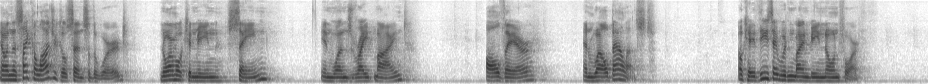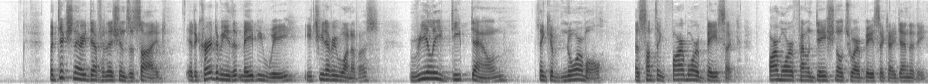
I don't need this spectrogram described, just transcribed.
Now, in the psychological sense of the word, normal can mean sane, in one's right mind, all there, and well balanced. Okay, these I wouldn't mind being known for. But dictionary definitions aside, it occurred to me that maybe we, each and every one of us, really deep down think of normal as something far more basic, far more foundational to our basic identity.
